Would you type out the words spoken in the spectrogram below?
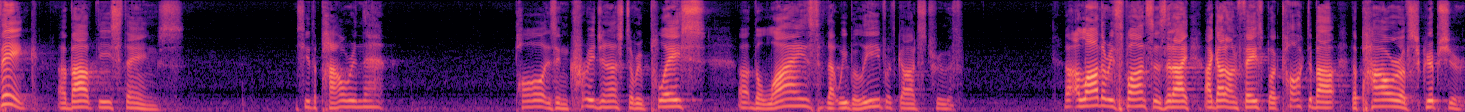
think about these things. You see the power in that? Paul is encouraging us to replace uh, the lies that we believe with God's truth. A lot of the responses that I, I got on Facebook talked about the power of Scripture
